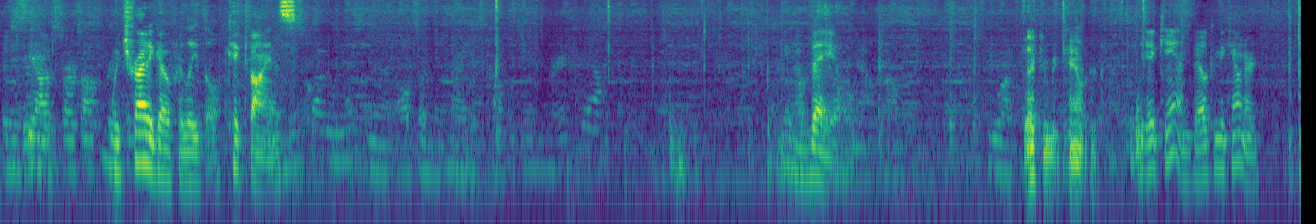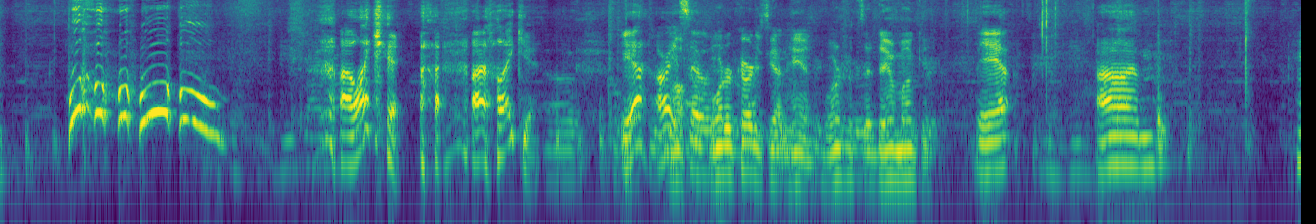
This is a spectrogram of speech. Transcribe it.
But you see how it starts off? we try to go for lethal? Kicked vines. Veil. That can be countered. It can. Veil can be countered. I like it. I like it. Yeah. All right. Oh, So wonder card he's got in hand. Wonder if it's that damn monkey. yeah. Um. Hmm.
